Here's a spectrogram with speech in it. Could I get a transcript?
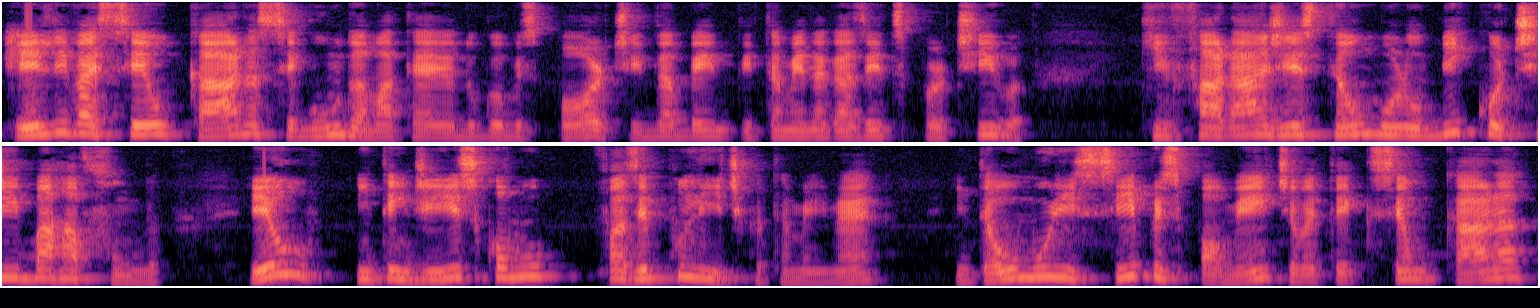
Ele vai ser o cara, segundo a matéria do Globo Esporte e, da, e também da Gazeta Esportiva, que fará a gestão Morumbi, Coti e Barra Funda. Eu entendi isso como fazer política também, né? Então o Murici, principalmente, vai ter que ser um cara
